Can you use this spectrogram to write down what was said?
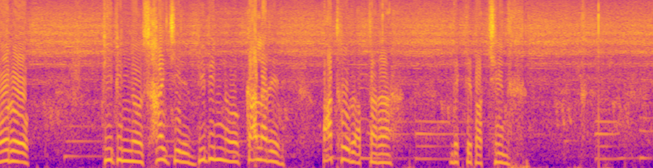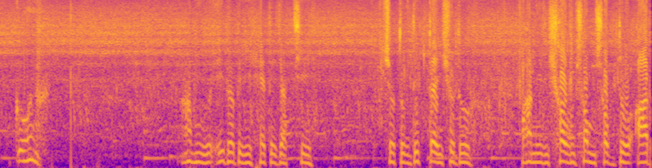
বড়, বিভিন্ন সাইজের, বিভিন্ন কালারের পাথর আপনারা দেখতে পাচ্ছেন। কোন? আমিও এইভাবেই হেঁটে যাচ্ছি। চতুর্দিকটাই শুধু পানির সম সম শব্দ আর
